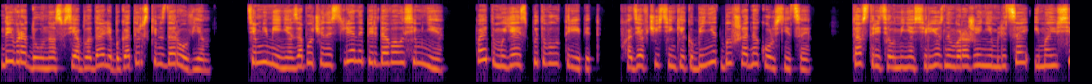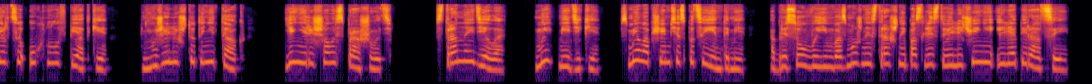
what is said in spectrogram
да и в роду у нас все обладали богатырским здоровьем. Тем не менее, озабоченность Лены передавалась и мне, поэтому я испытывала трепет, входя в чистенький кабинет бывшей однокурсницы. Та встретила меня серьезным выражением лица, и мое сердце ухнуло в пятки. Неужели что-то не так? Я не решалась спрашивать. Странное дело. Мы, медики, смело общаемся с пациентами, обрисовывая им возможные страшные последствия лечения или операции,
